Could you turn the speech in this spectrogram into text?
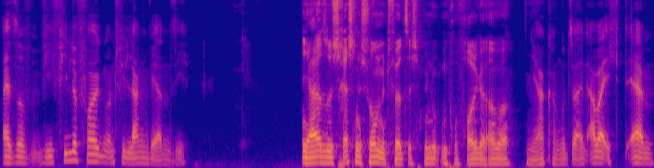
Also, wie viele Folgen und wie lang werden sie? Ja, also ich rechne schon mit 40 Minuten pro Folge, aber. Ja, kann gut sein. Aber ich, ähm,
